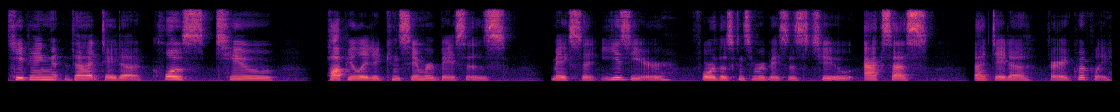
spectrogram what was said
keeping that data close to populated consumer bases makes it easier for those consumer bases to access that data very quickly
